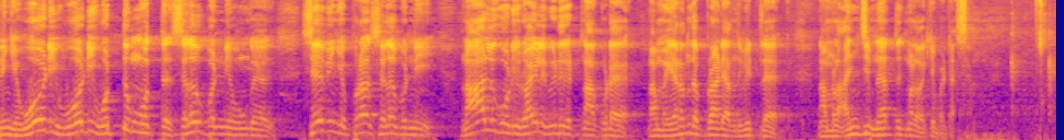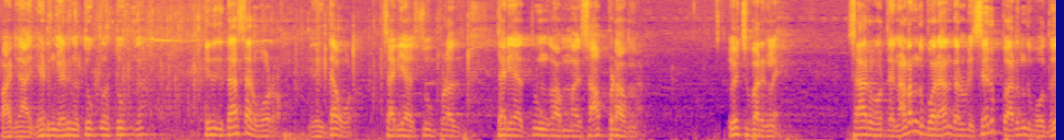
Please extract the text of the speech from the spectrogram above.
நீங்கள் ஓடி ஓடி ஒட்டு மொத்த செலவு பண்ணி உங்கள் சேவிங்கை புறா செலவு பண்ணி நாலு கோடி ரூபாயில வீடு கட்டினா கூட நம்ம இறந்த பின்னாடி அந்த வீட்டில் நம்மளை அஞ்சு மணி நேரத்துக்கு மேலே வைக்க மாட்டேன் சார். பாருங்க எடுங்க எடுங்க தூக்குங்க தூக்குங்க. இதுக்கு தான் சார் ஓடுறோம். இதுக்கு தான் ஓடுறோம். சரியாக சூப்பராக சரியாக தூங்காமல் சாப்பிடாம. யோசிச்சு பாருங்களேன். சார் ஒருத்தர் நடந்து போகிறேன் தன்னுடைய செருப்பு அருந்து போது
